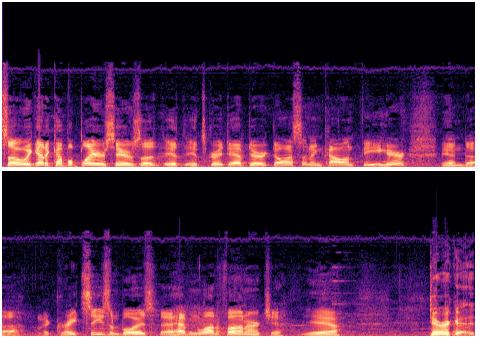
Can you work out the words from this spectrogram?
So we got a couple players here, so it, it's great to have Derek Dawson and Colin Fee here, and uh, a great season, boys. Uh, having a lot of fun, aren't you? Yeah. Derek, uh,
